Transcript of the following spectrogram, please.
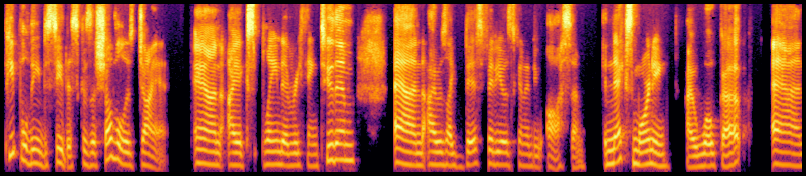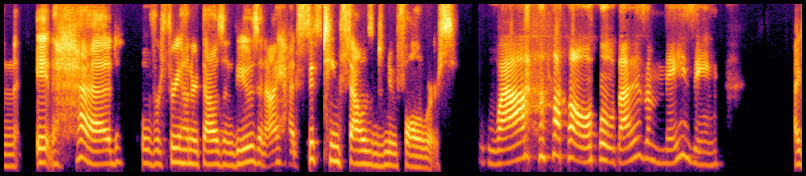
people need to see this because the shovel is giant. And I explained everything to them. And I was like, this video is going to do awesome. The next morning, I woke up and it had over 300,000 views and I had 15,000 new followers. Wow, that is amazing. I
